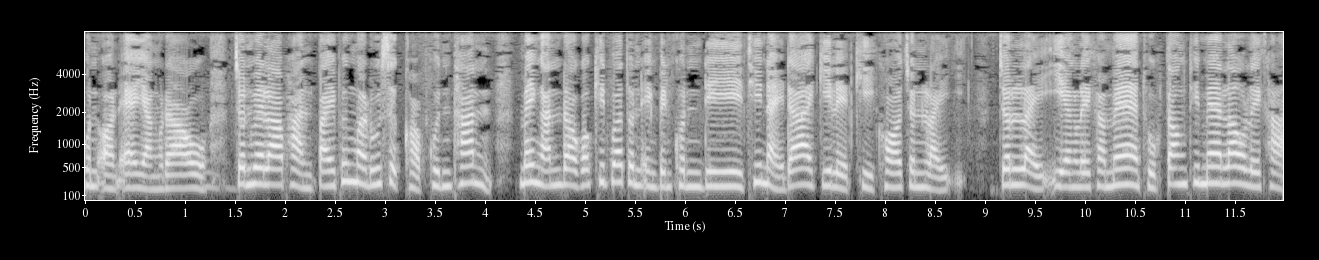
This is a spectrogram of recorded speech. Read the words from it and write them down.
คนอ่อนแออย่างเรา จนเวลาผ่านไปเพิ่งมารู้สึกขอบคุณท่าน ไม่งั้นเราก็คิดว่าตนเองเป็นคนดีที่ไหนได้กิเลสขี่คอจนไหลจนไหลเอียงเลยค่ะแม่ถูกต้องที่แม่เล่าเลยค่ะ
